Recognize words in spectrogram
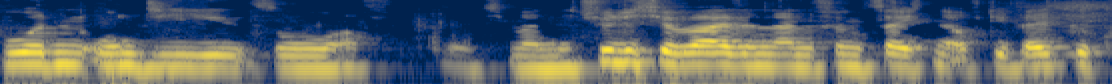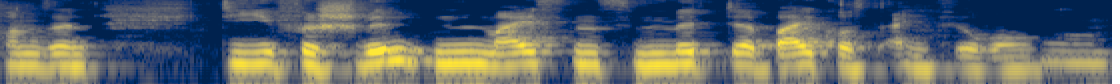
wurden und die so auf ich meine, natürliche Weise in Anführungszeichen auf die Welt gekommen sind, die verschwinden meistens mit der Beikosteinführung. Mhm.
